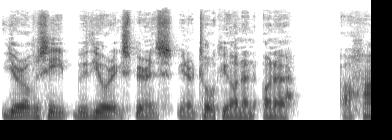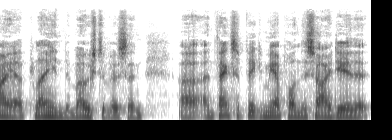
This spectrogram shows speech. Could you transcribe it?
you're obviously with your experience, you know, talking on an on a a higher plane than most of us, and uh, and thanks for picking me up on this idea that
